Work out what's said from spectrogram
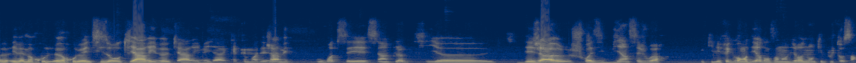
euh, et même euh, Julio Enciso qui arrive qui est arrivé il y a quelques mois déjà mais on voit que c'est un club qui, déjà choisit bien ses joueurs et qui les fait grandir dans un environnement qui est plutôt sain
